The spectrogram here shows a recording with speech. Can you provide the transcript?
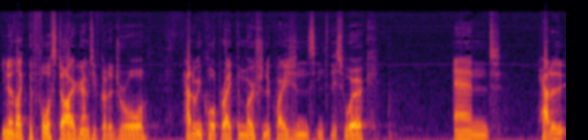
you know, like the force diagrams you've got to draw, how to incorporate the motion equations into this work, and how to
